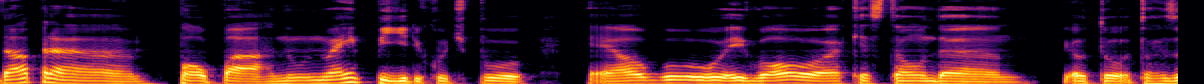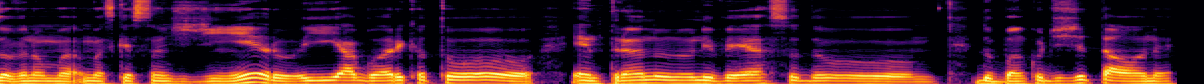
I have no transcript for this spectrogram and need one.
dá pra palpar, não, não é empírico. Tipo, é algo igual a questão da eu tô, tô resolvendo uma, umas questões de dinheiro e agora que eu tô entrando no universo do, do banco digital, né?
